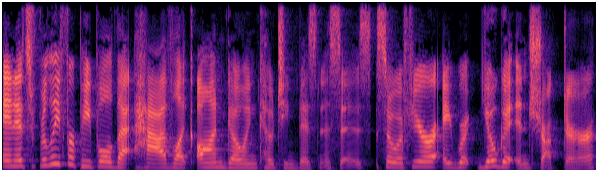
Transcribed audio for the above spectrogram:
and it's really for people that have like ongoing coaching businesses. So if you're a yoga instructor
